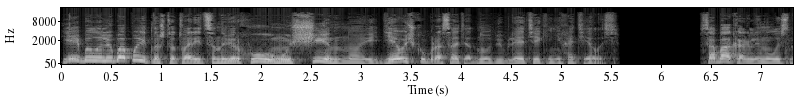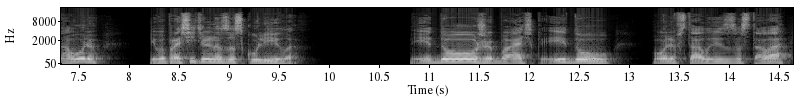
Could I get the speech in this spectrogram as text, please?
Ей было любопытно, что творится наверху у мужчин, но и девочку бросать одну в библиотеке не хотелось. Собака оглянулась на Олю и вопросительно заскулила. «Иду же, Баська, иду!» Оля встала из-за стола,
